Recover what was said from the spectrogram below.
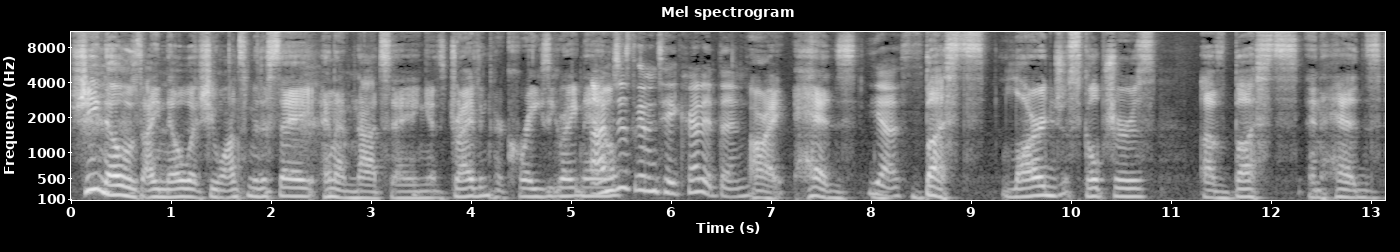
She knows I know what she wants me to say, and I'm not saying it. It's driving her crazy right now. I'm just gonna take credit then. All right, heads, Yes. busts, large sculptures of busts and heads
